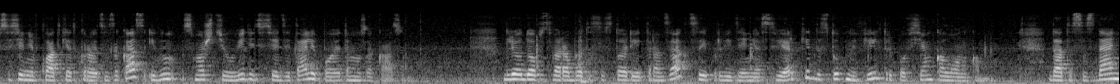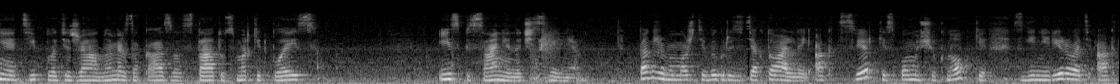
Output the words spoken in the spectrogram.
в соседней вкладке откроется заказ, и вы сможете увидеть все детали по этому заказу. Для удобства работы с историей транзакций и проведения сверки доступны фильтры по всем колонкам. Дата создания, тип платежа, номер заказа, статус, marketplace и списание начисления. Также вы можете выгрузить актуальный акт сверки с помощью кнопки «Сгенерировать акт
